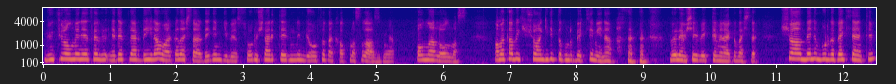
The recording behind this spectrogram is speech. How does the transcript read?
Mümkün olmayan hedefler değil ama arkadaşlar dediğim gibi soru işaretlerinin bir ortada kalkması lazım ya. Onlarla olmaz. Ama tabii ki şu an gidip de bunu beklemeyin ha. Böyle bir şey beklemeyin arkadaşlar. Şu an benim burada beklentim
